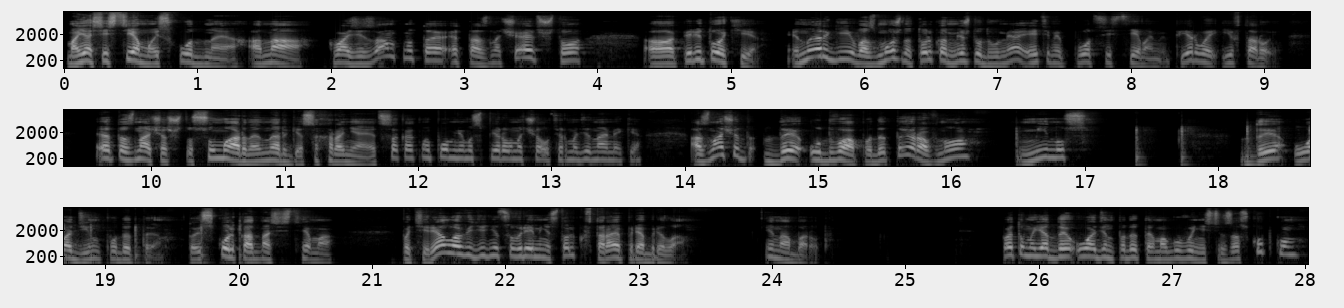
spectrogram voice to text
моя система исходная, она квазизамкнутая, это означает, что э, перетоки энергии возможны только между двумя этими подсистемами, первой и второй. Это значит, что суммарная энергия сохраняется, как мы помним из первого начала термодинамики, а значит du2 по dt равно минус du1 по dt. То есть сколько одна система потеряла в единицу времени, столько вторая приобрела. И наоборот. Поэтому я du1 по dt могу вынести за скобку,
